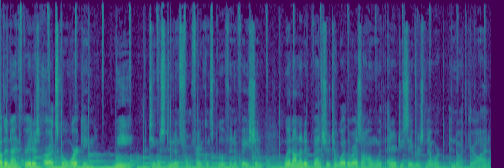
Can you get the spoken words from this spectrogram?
Other ninth graders are at school working, we, a team of students from Franklin School of Innovation, went on an adventure to weatherize a home with Energy Savers Network in North Carolina.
